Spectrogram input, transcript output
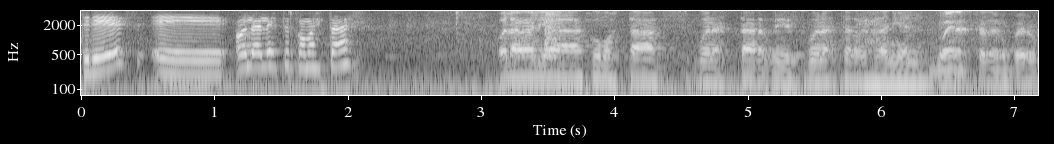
3 Eh, hola Lester cómo estás Hola Galia, ¿cómo estás? Buenas tardes, buenas tardes Daniel. Buenas tardes, compañero.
